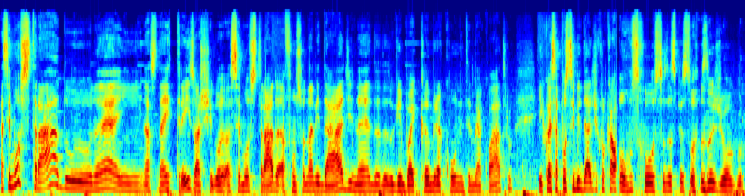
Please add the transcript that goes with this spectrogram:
a ser mostrado, né? Em, na, na E3, eu acho que chegou a ser mostrada a funcionalidade, né? Do, do Game Boy Câmera com o Nintendo 64 e com essa possibilidade de colocar os rostos das pessoas no jogo.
